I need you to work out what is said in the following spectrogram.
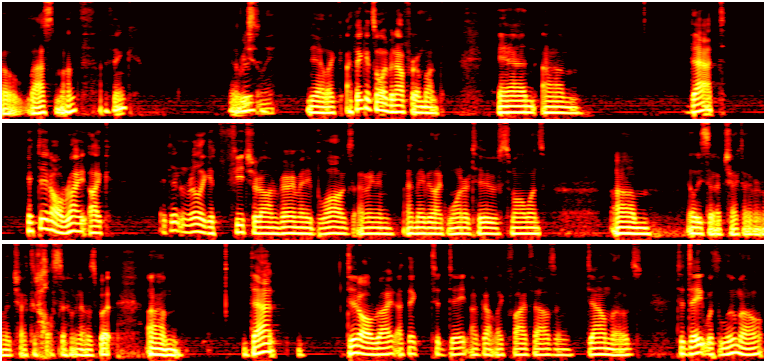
oh last month, I think. That was- recently. yeah, like I think it's only been out for a month, and um, that it did all right. Like it didn't really get featured on very many blogs. I don't even. I maybe like one or two small ones. Um, at least that I've checked. I haven't really checked it all, so who knows? But um, that did all right. I think to date I've got like five thousand downloads. To date with Lumo,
